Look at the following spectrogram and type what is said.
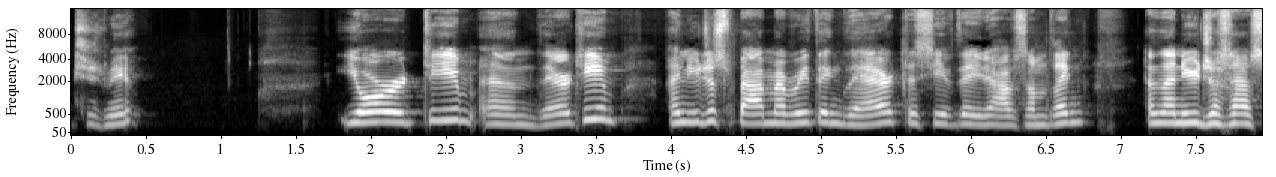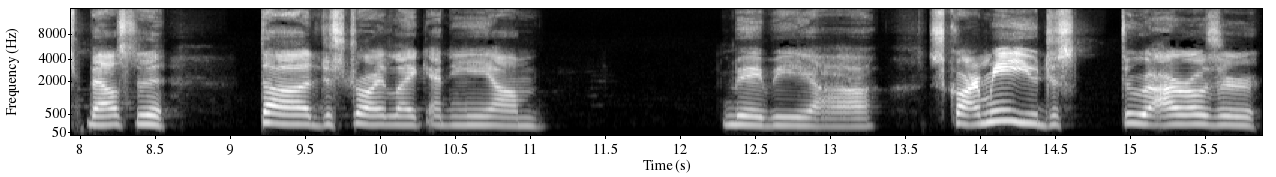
excuse me, your team and their team, and you just spam everything there to see if they have something, and then you just have spells to to destroy like any um maybe uh scar me You just threw arrows or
